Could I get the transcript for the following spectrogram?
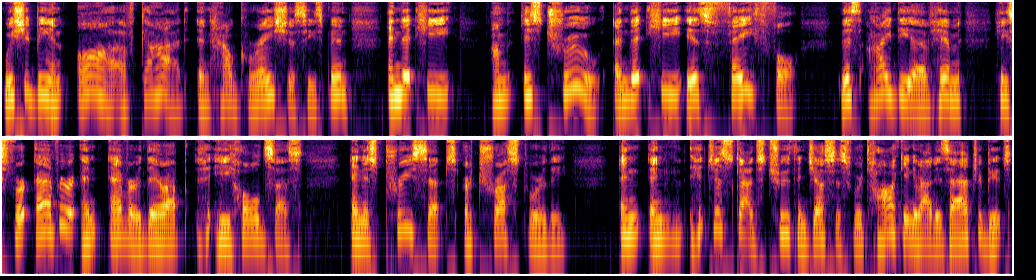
We should be in awe of God and how gracious He's been, and that He um, is true, and that He is faithful. This idea of Him, He's forever and ever there up. He holds us, and His precepts are trustworthy and and just God's truth and justice. We're talking about His attributes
